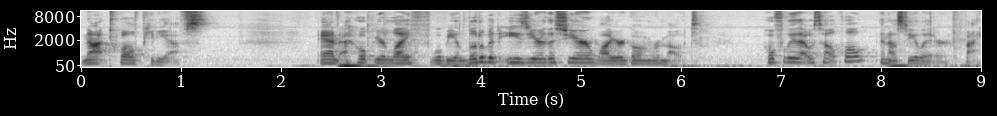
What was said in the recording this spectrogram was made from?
not 12 PDFs. And I hope your life will be a little bit easier this year while you're going remote. Hopefully that was helpful, and I'll see you later. Bye.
